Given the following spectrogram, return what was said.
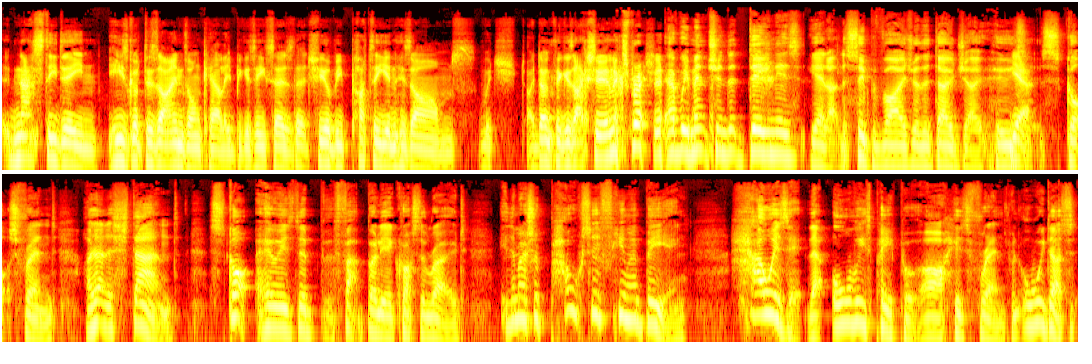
nasty Dean, he's got designs on Kelly because he says that she'll be putty in his arms, which I don't think is actually an expression. Have we mentioned that Dean is, yeah, like the supervisor of the dojo, who's Yeah. Scott's friend? I don't understand. Scott, who is the fat bully across the road, is the most repulsive human being. How is it that all these people are his friends when all he does is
